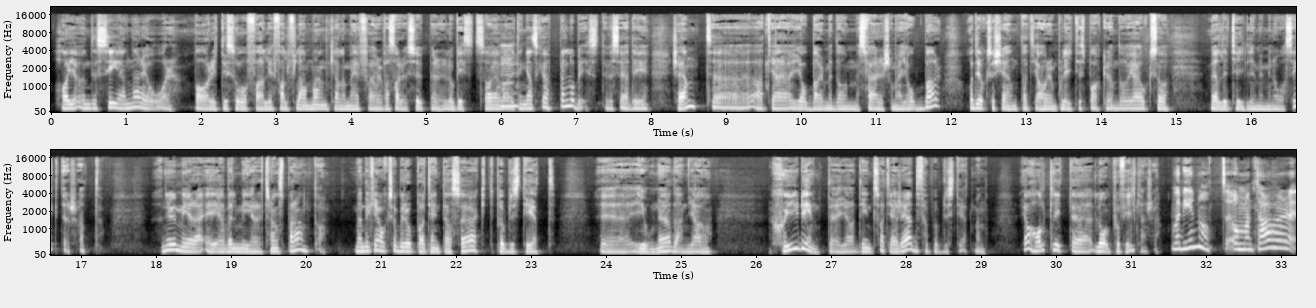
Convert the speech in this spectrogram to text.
har ju under senare år varit i så fall, ifall Flamman kallar mig för vad sa du, superlobbyist, så har jag varit mm. en ganska öppen lobbyist. Det vill säga det är känt uh, att jag jobbar med de sfärer som jag jobbar och det är också känt att jag har en politisk bakgrund och jag är också väldigt tydlig med mina åsikter. Så att, numera är jag väl mer transparent då. Men det kan också bero på att jag inte har sökt publicitet uh, i onödan. Jag skyr det inte. Jag, det är inte så att jag är rädd för publicitet men jag har hållit lite låg profil kanske. Var det något, om man tar eh,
